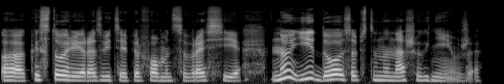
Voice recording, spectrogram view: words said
э, к истории развития перформанса в России. Ну и до, собственно, наших дней уже.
